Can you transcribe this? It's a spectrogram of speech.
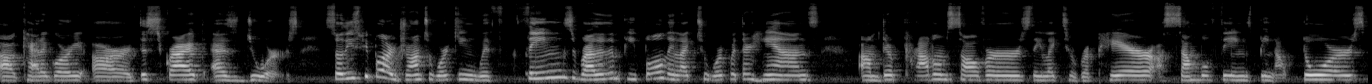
uh, category are described as doers. So, these people are drawn to working with things rather than people. They like to work with their hands. Um, they're problem solvers. They like to repair, assemble things, being outdoors.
